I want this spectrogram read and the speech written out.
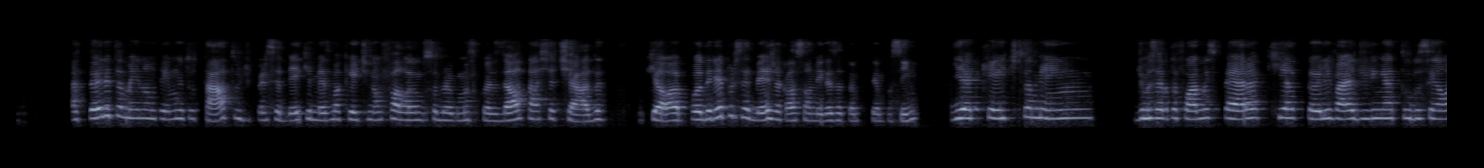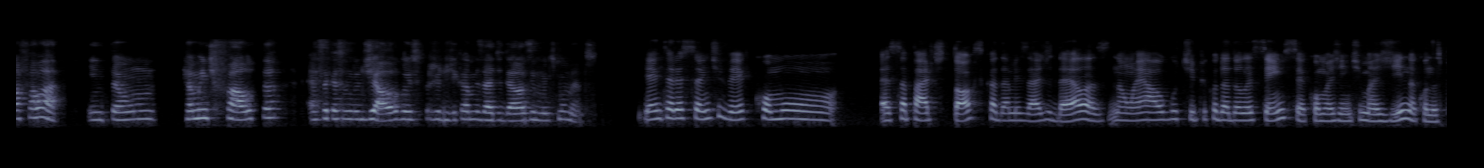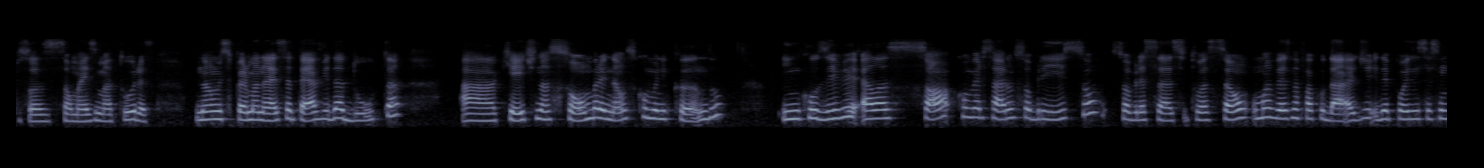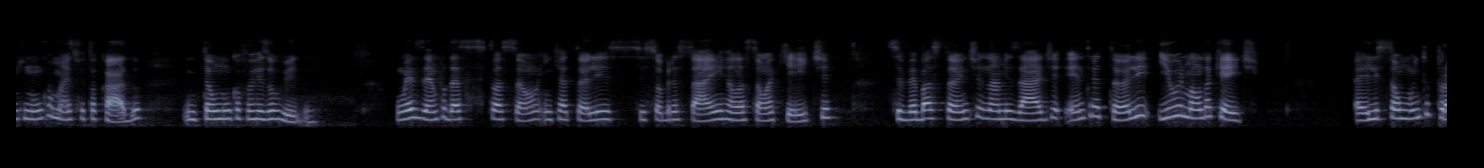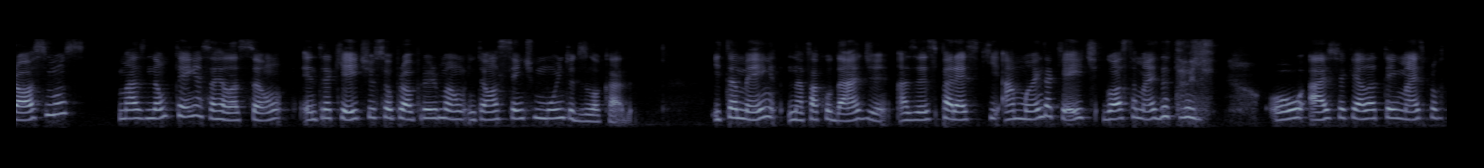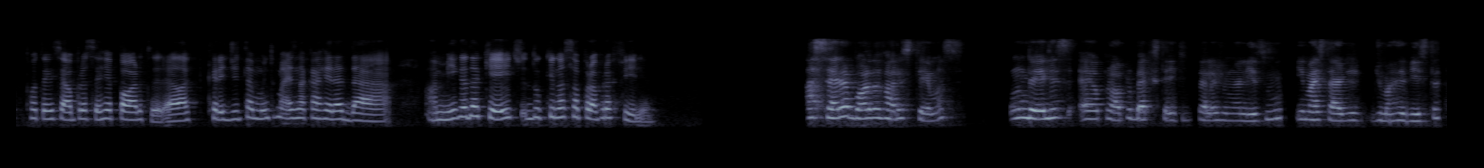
a Tully também não tem muito tato de perceber que mesmo a Kate não falando sobre algumas coisas, ela tá chateada, o que ela poderia perceber, já que elas são amigas há tanto tempo assim. E a Kate também, de uma certa forma, espera que a Tully vai adivinhar tudo sem ela falar. Então, realmente falta essa questão do diálogo, isso prejudica a amizade delas em muitos momentos. E é interessante ver como essa parte tóxica da amizade delas não é algo típico da adolescência, como a gente imagina quando as pessoas são mais imaturas. Não, isso permanece até a vida adulta, a Kate na sombra e não se comunicando. Inclusive, elas só conversaram sobre isso, sobre essa situação, uma vez na faculdade e depois esse assunto nunca mais foi tocado, então nunca foi resolvido. Um exemplo dessa situação em que a Tully se sobressai em relação a Kate se vê bastante na amizade entre a Tully e o irmão da Kate. Eles são muito próximos, mas não tem essa relação entre a Kate e o seu próprio irmão, então ela se sente muito deslocada. E também, na faculdade, às vezes parece que a mãe da Kate gosta mais da Tully. Ou acha que ela tem mais potencial para ser repórter. Ela acredita muito mais na carreira da amiga da Kate do que na sua própria filha. A série aborda vários temas. Um deles é o próprio backstage do telejornalismo e mais tarde de uma revista.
